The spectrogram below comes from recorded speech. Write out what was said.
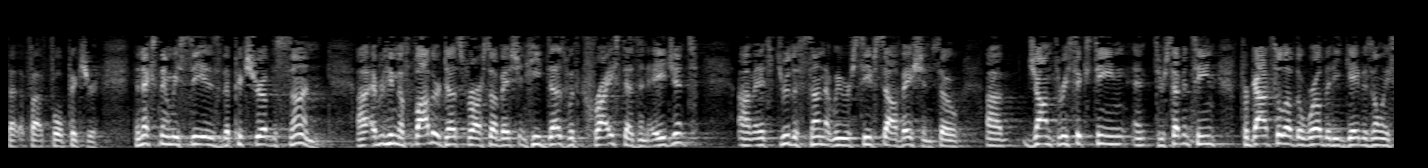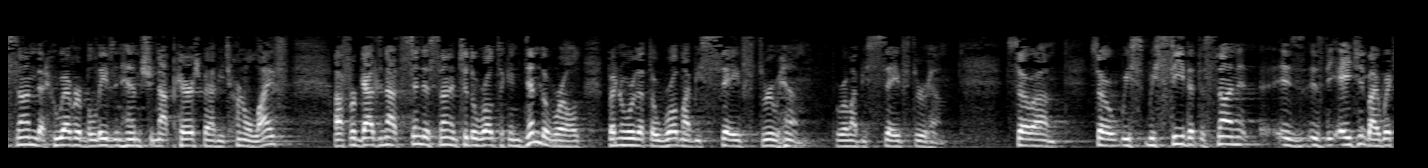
that, that full picture. The next thing we see is the picture of the Son. Uh, everything the Father does for our salvation, He does with Christ as an agent. Um, and it's through the Son that we receive salvation. So uh, John 3:16 and through 17, for God so loved the world that He gave His only Son, that whoever believes in Him should not perish but have eternal life. Uh, for God did not send His Son into the world to condemn the world, but in order that the world might be saved through Him. The world might be saved through Him. So, um, so we, we see that the Son is, is the agent by which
